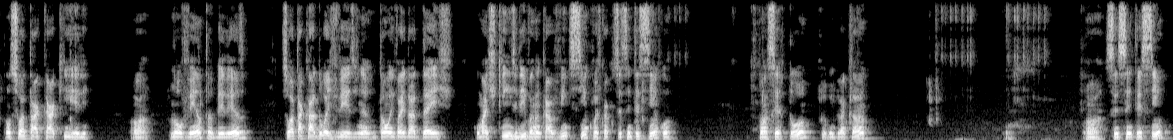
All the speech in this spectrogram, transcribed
então se eu atacar aqui ele, ó, 90, beleza? Se eu atacar duas vezes, né, então ele vai dar 10 com mais 15 ali, vai arrancar 25, vai ficar com 65. Então acertou. Deixa eu vir pra cá. Ó, 65.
